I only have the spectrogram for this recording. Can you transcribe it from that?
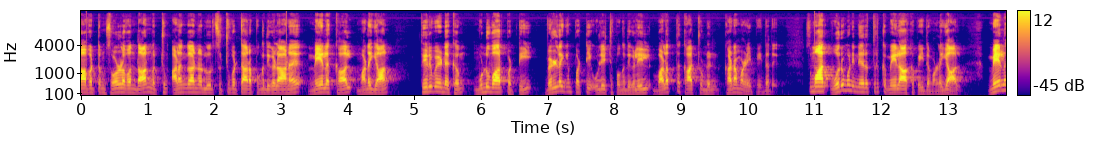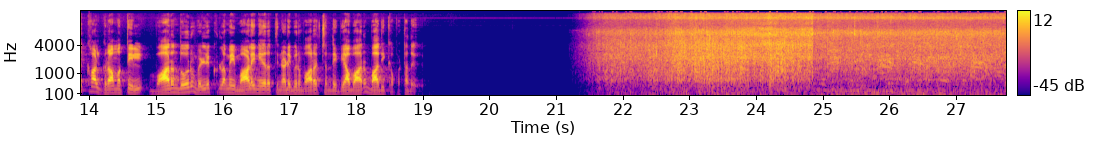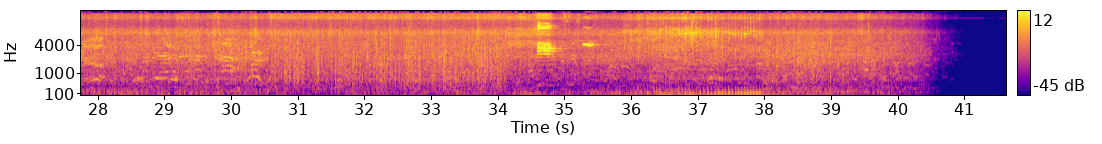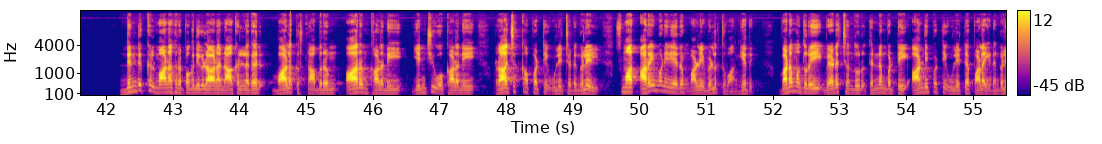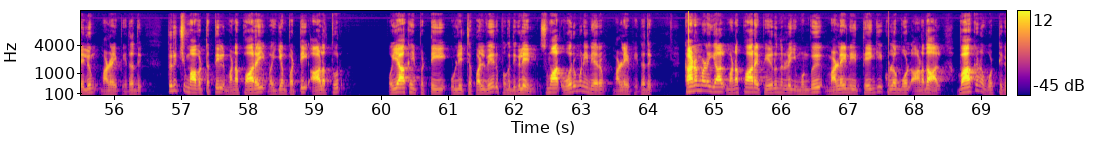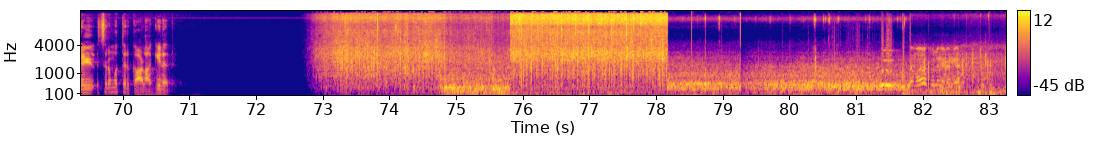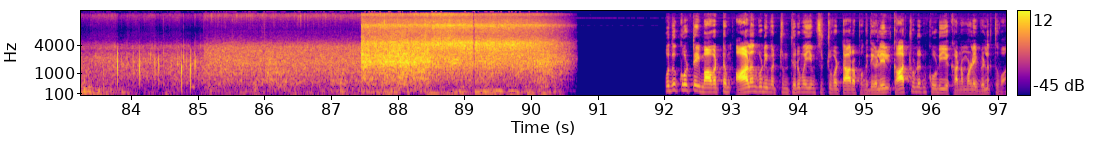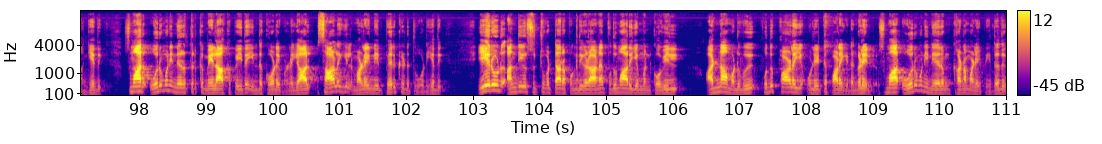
மாவட்டம் சோழவந்தான் மற்றும் அலங்காநல்லூர் சுற்றுவட்டார பகுதிகளான மேலக்கால் மடையான் திருவேடகம் முடுவார்பட்டி வெள்ளையம்பட்டி உள்ளிட்ட பகுதிகளில் பலத்த காற்றுடன் கனமழை பெய்தது. சுமார் ஒரு மணி நேரத்திற்கு மேலாக பெய்த மழையால் மேலக்கால் கிராமத்தில் வாரந்தோறும் வெள்ளிக்கிழமை மாலை நேரத்தில் நடைபெறும் வாரச்சந்தை வியாபாரம் பாதிக்கப்பட்டது. திண்டுக்கல் மாநகர பகுதிகளான நாகல் நகர் பாலகிருஷ்ணாபுரம் ஆரம் காலனி என்ஜிஓ காலனி ராஜக்காப்பட்டி உள்ளிட்ட இடங்களில் சுமார் அரை மணி நேரம் மழை வெளுத்து வாங்கியது. வடமதுரை வேடச்சந்தூர் தென்னம்பட்டி ஆண்டிப்பட்டி உள்ளிட்ட பல இடங்களிலும் மழை பெய்தது. திருச்சி மாவட்டத்தில் மணப்பாறை வையம்பட்டி ஆலத்தூர் பொய்யாக்கைப்பட்டி உள்ளிட்ட பல்வேறு பகுதிகளில் சுமார் ஒரு மணி நேரம் மழை பெய்தது. கனமழையால் மணப்பாறை பேருந்து நிலையம் முன்பு மழைநீர் தேங்கி குளம்போல் ஆனதால் வாகன ஓட்டிகள் சிரமத்திற்கு ஆளாகினர். புதுக்கோட்டை மாவட்டம் ஆலங்குடி மற்றும் திருமயம் சுற்றுவட்டார பகுதிகளில் காற்றுடன் கூடிய கனமழை வெளுத்து வாங்கியது. சுமார் ஒரு மணி நேரத்திற்கு மேலாக பெய்த இந்த கோடை மழையால் சாலையில் மழைநீர் பெருக்கெடுத்து ஓடியது. ஈரோடு அந்தியூர் சுற்றுவட்டார பகுதிகளான புதுமாரியம்மன் கோவில் அண்ணாமடுவு புதுப்பாளையம் உள்ளிட்ட பல இடங்களில் சுமார் ஒரு மணி நேரம் கனமழை பெய்தது.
